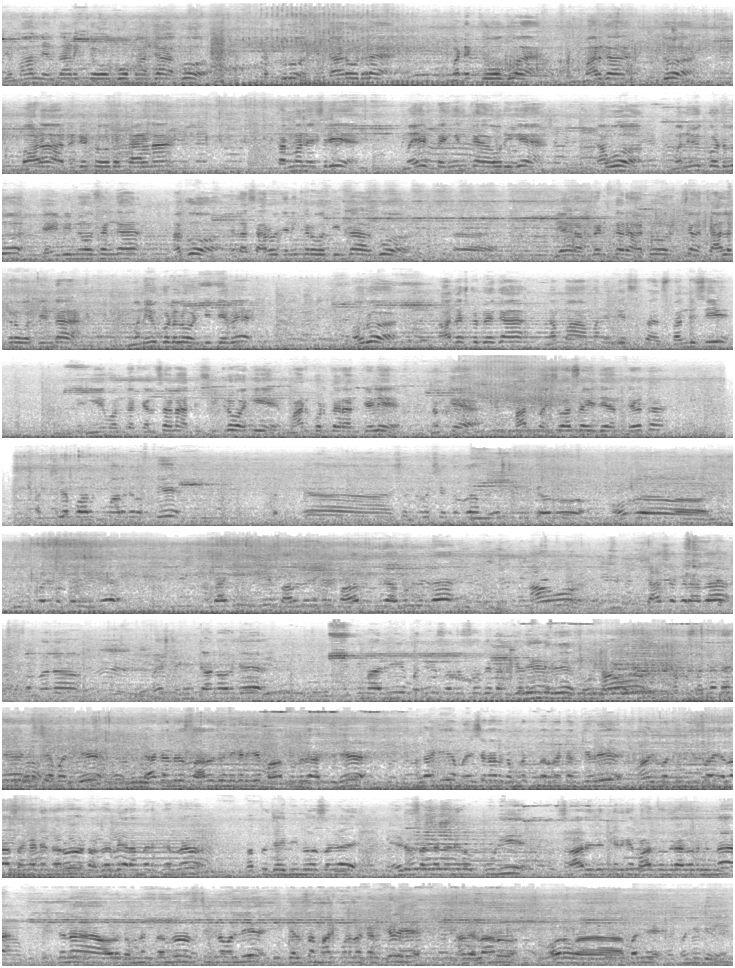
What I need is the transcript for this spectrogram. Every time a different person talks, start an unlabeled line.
ವಿಮಾನ ನಿಲ್ದಾಣಕ್ಕೆ ಹೋಗುವ ಮಾರ್ಗ ಹಾಗೂ ಹತ್ತೂರು ಸಿದ್ದಾರೂಢರ ಮಠಕ್ಕೆ ಹೋಗುವ ಮಾರ್ಗ ಇದು. ಬಹಳ ಹದಗೆಟ್ಟು ಹೋದ ಕಾರಣ ತಮ್ಮನ ಶ್ರೀ ಮಹೇಶ್ ತೆಂಗಿನಕಾಯಿ ಅವರಿಗೆ ನಾವು ಮನವಿ ಕೊಡಲು ಜೈ ಭೀಮ ಸಂಘ ಹಾಗೂ ಎಲ್ಲ ಸಾರ್ವಜನಿಕರ ವತಿಯಿಂದ ಹಾಗೂ B R Ambedkar auto rickshaw ಚಾಲಕರ ವತಿಯಿಂದ ಮನವಿ ಕೊಡಲು ಹೊಂಟಿದ್ದೇವೆ ಅವರು ಆದಷ್ಟು ಬೇಗ ನಮ್ಮ ಸ್ಪ- ಸ್ಪಂದಿಸಿ ಈ ಒಂದು ಕೆಲಸನ ಅತಿ ಶೀಘ್ರವಾಗಿ ಮಾಡಿಕೊಡ್ತಾರೆ ಅಂತೇಳಿ ನಮಗೆ ಆತ್ಮವಿಶ್ವಾಸ ಇದೆ ಅಂತ ಹೇಳ್ತಾ.
ಅಕ್ಷಯ ಪಾರ್ಕ್ ಮಾರ್ಗ ರಸ್ತೆ ಶಂಕರ ಕ್ಷೇತ್ರದ ಅವರು ಅವರ, ಇದು ಬರ್ತಾರೆ ಹಾಗಾಗಿ ಇಲ್ಲಿ ಸಾರ್ವಜನಿಕರಿಗೆ ಭಾಳ ತೊಂದರೆ ಆಗೋದ್ರಿಂದ ನಾವು ಶಾಸಕರಾದ ಸನ್ಮಾನ್ಯ ಮಹೇಶ್ ತೆಂಗಿನಕಾಯಿನವರಿಗೆ ಭೇಟಿ ಮಾಡಿ, ಮನವಿ ಸಲ್ಲಿಸಬೇಕಂತ ಹೇಳಿ ನಾವು ಸಂಘಟನೆ ವಿಷಯ ಮಾಡಿದೆ ಯಾಕಂದ್ರೆ ಸಾರ್ವಜನಿಕರಿಗೆ ಭಾಳ ತೊಂದರೆ ಆಗ್ತಿದೆ. ಹಾಗಾಗಿ ಮೈಸೂರಲ್ಲಿ ಗಮನಕ್ಕೆ ನಾವು ಇವತ್ತಿನ ದಿವಸ ಎಲ್ಲ ಸಂಘಟನೆಯರು ಡಾಕ್ಟರ್ ಬಿ ಆರ್ ಅಂಬೇಡ್ಕರ್ ಮತ್ತು ಜೈ ಭೀಮ್ ಸಂಘ ಎರಡು ಸಂಘಟನೆಗಳು ಕೂಡಿ ಸಾರ್ವಜನಿಕರಿಗೆ ಭಾಳ ತೊಂದರೆ ಆಗೋದ್ರಿಂದ ಇದನ್ನ ಅವ್ರ ಗಮನಕ್ಕೆ ತಂದು ಶೀಘ್ರದಲ್ಲಿ ಈ ಕೆಲಸ ಮಾಡಿಕೊಡ್ಬೇಕಂತ ಹೇಳಿ ನಾವೆಲ್ಲರೂ ಅವರ
ಬಲ್ಲಿ ಬಂದಿದ್ದೇವೆ.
